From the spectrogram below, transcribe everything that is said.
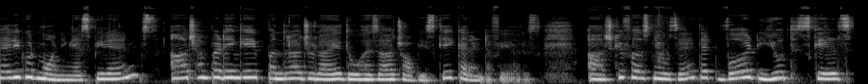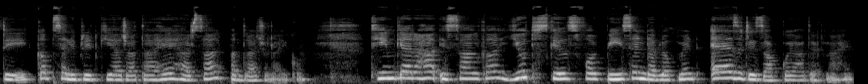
वेरी गुड मॉर्निंग एस्पिरेंट्स। आज हम पढ़ेंगे 15 जुलाई 2024 के करंट अफेयर्स। आज की फ़र्स्ट न्यूज़ है that world youth skills day कब सेलिब्रेट किया जाता है हर साल 15 जुलाई को। थीम क्या रहा इस साल का? Youth skills for peace and development as it is आपको याद रखना है।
